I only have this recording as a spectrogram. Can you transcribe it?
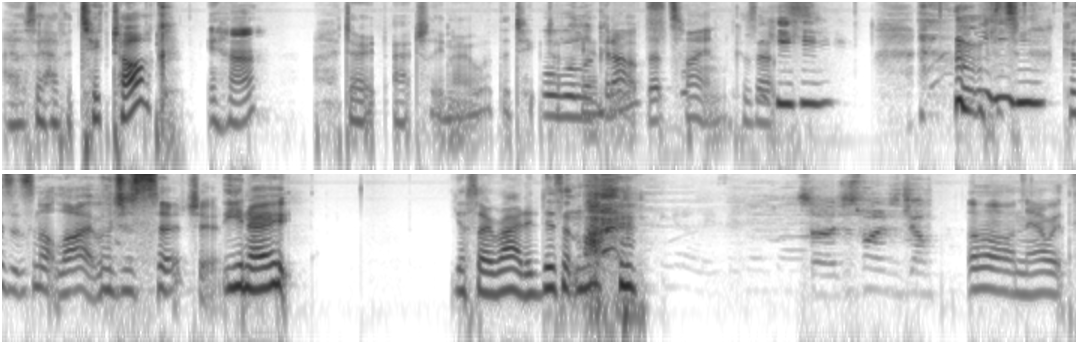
I also have a TikTok. Uh huh. I don't actually know what the TikTok. Well, we'll look it handle up. is. That's fine because that's because it's not live. I'll just search it. you know, you're so right. It isn't live. So I just wanted to jump Oh, now it's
